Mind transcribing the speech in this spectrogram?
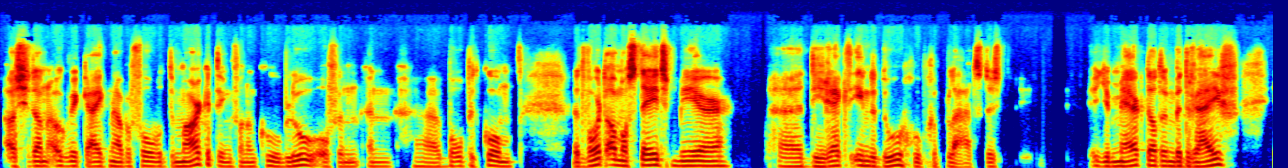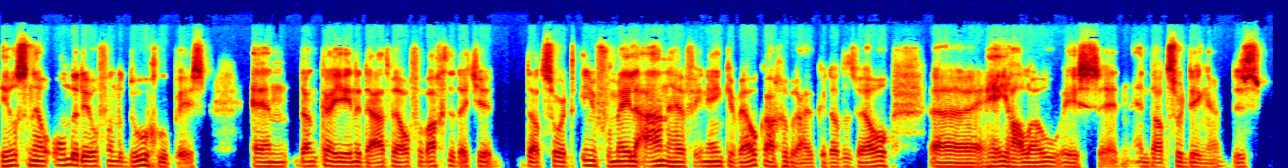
als je dan ook weer kijkt naar bijvoorbeeld de marketing van een Coolblue of een, een uh, Bol.com. Het wordt allemaal steeds meer uh, direct in de doelgroep geplaatst. Dus je merkt dat een bedrijf heel snel onderdeel van de doelgroep is. En dan kan je inderdaad wel verwachten dat je dat soort informele aanhef in één keer wel kan gebruiken. Dat het wel uh, hey hallo is en, en dat soort dingen. Dus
